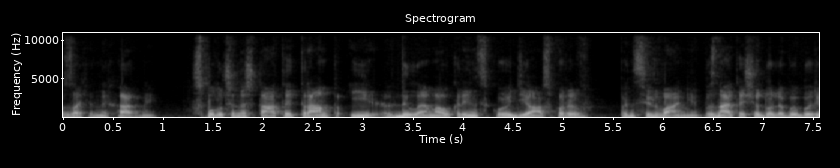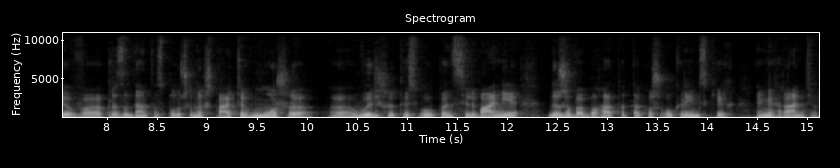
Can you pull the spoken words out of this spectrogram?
західних армій. Сполучені Штати, Трамп і дилема української діаспори в Пенсільванії. Ви знаєте, що доля виборів е, президента Сполучених Штатів може е, вирішитись у Пенсільванії, де живе багато також українських емігрантів.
